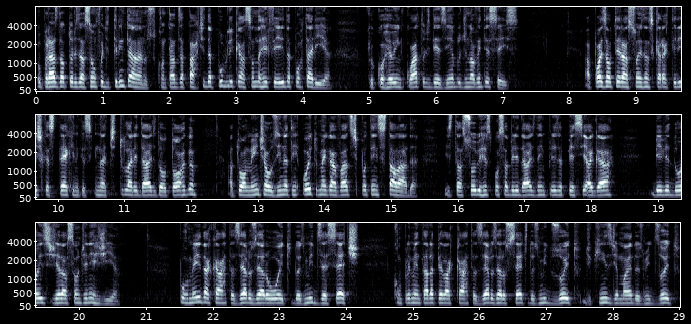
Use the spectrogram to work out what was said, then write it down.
O prazo da autorização foi de 30 anos, contados a partir da publicação da referida portaria, que ocorreu em 4 de dezembro de 96. Após alterações nas características técnicas e na titularidade da outorga, atualmente a usina tem 8 MW de potência instalada e está sob responsabilidade da empresa PCH BV2 Geração de Energia. Por meio da Carta 008-2017, complementada pela Carta 007-2018, de 15 de maio de 2018,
